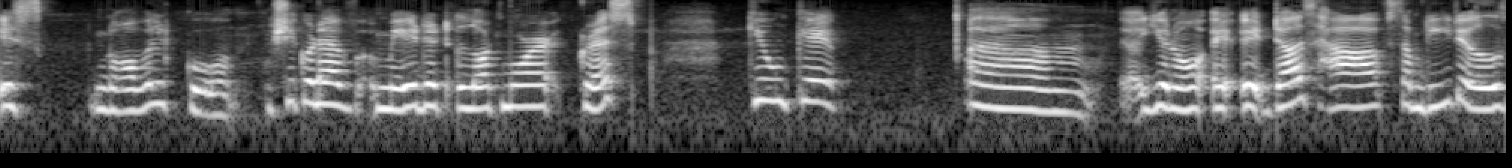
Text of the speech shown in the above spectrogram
इस नावल को she could have made it lot more crisp क्योंकि you know it does have some details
